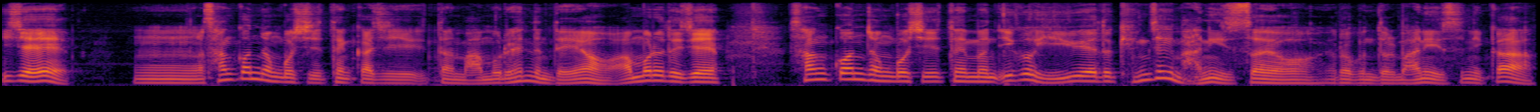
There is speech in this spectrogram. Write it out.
이제 음, 상권 정보 시스템까지 일단 마무리를 했는데요. 아무래도 이제 상권 정보 시스템은 이거 이외에도 굉장히 많이 있어요. 여러분들 많이 있으니까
